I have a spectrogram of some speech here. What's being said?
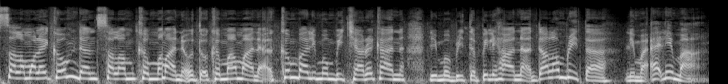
Assalamualaikum dan salam kemaman untuk kemaman kembali membicarakan 5 berita pilihan dalam berita 5 at 5.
